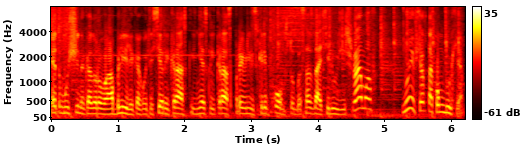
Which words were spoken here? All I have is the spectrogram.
это мужчина, которого облили какой-то серой краской и несколько раз провели скребком, чтобы создать иллюзии шрамов, ну и все в таком духе.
